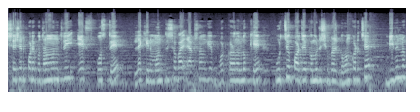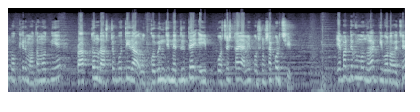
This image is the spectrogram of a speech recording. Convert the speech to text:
শেষের পরে প্রধানমন্ত্রী এক্স পোস্টে লেখেন মন্ত্রিসভায় একসঙ্গে ভোট করানোর লক্ষ্যে উচ্চ পর্যায়ে কমিটি সুপারিশ গ্রহণ করেছে। বিভিন্ন পক্ষের মতামত নিয়ে প্রাক্তন রাষ্ট্রপতি কোবিন্দজির নেতৃত্বে এই প্রচেষ্টায় আমি প্রশংসা করছি। এবার দেখুন বন্ধুরা কি বলা হয়েছে।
